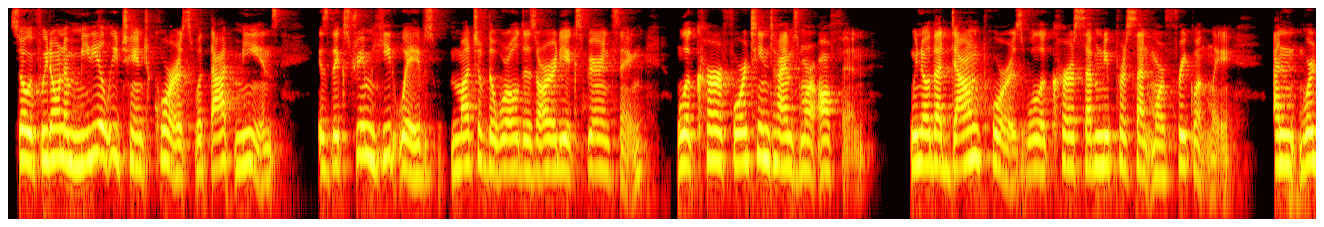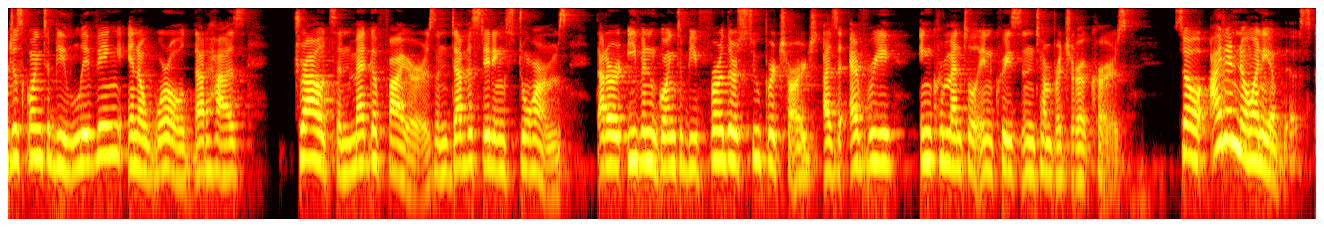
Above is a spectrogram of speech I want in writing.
So if we don't immediately change course, what that means is the extreme heat waves much of the world is already experiencing will occur 14 times more often. We know that downpours will occur 70% more frequently. And we're just going to be living in a world that has droughts and mega fires and devastating storms that are even going to be further supercharged as every incremental increase in temperature occurs. So I didn't know any of this.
